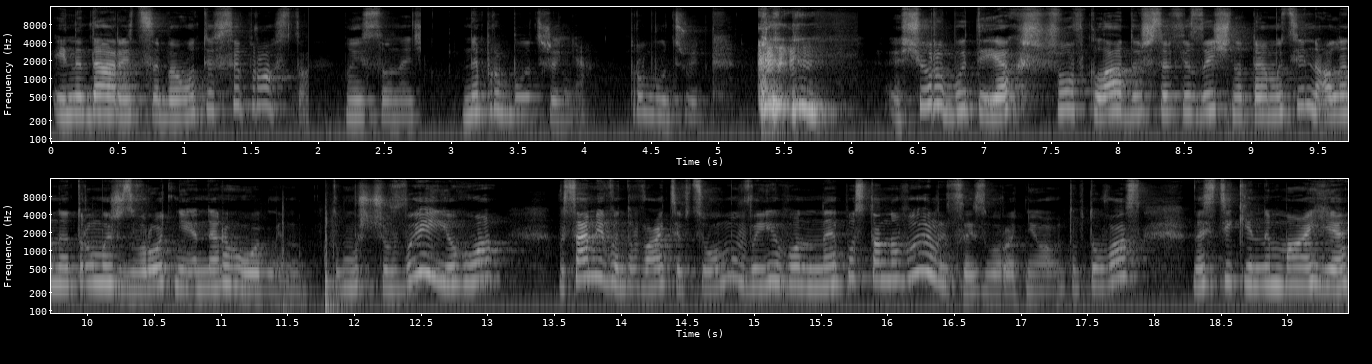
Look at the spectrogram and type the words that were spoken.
і не дарить себе. От і все просто, мої сонечки. Не пробудження. Пробуджують. Що робити, якщо вкладаєшся фізично та емоційно, але не отримуєш зворотній енергообмін? Тому що ви його, ви самі винуваті в цьому, ви його не постановили, цей зворотній обмін. Тобто у вас настільки немає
